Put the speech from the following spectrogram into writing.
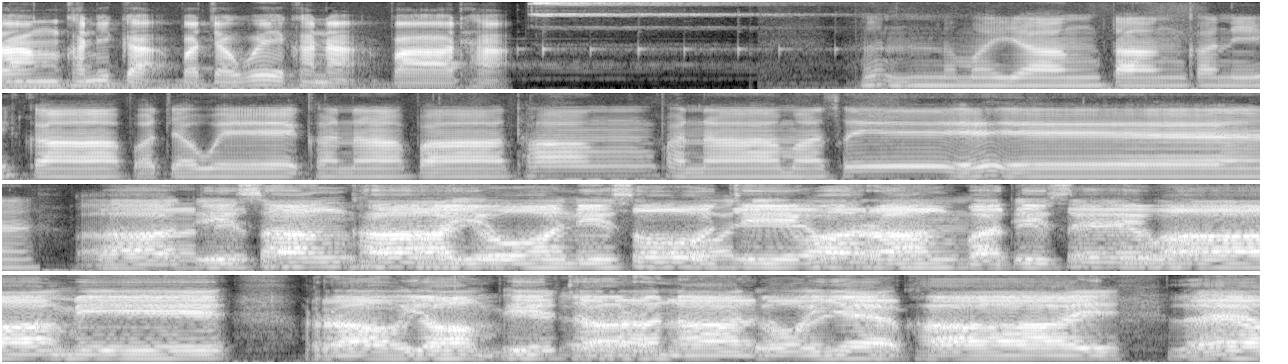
ตังคณิกะปัจเจเวขณะปาทะหันนมยังตังคณิกาปจเวคณาปาทังพนามาเสปฏิสังขายโยนิโสจิวรังปฏิเสวามิเราย่อมพิจารณาโดยแยกคาย แล้ว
